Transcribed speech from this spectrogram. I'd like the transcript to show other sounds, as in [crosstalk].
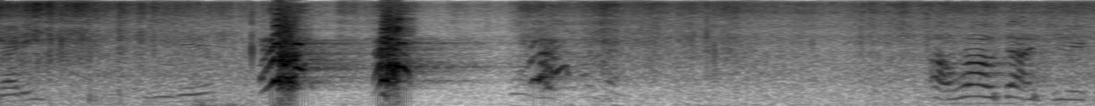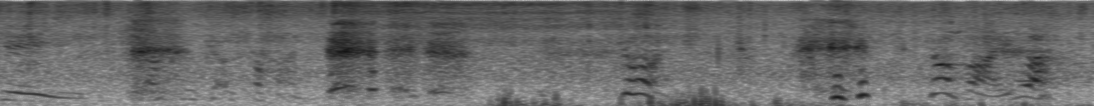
Ready? Can you do? Oh, well done, Juki. [laughs] Go on. Go on. Goodbye. Well.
